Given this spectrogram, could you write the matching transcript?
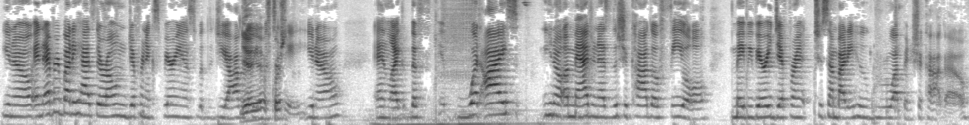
You know, and everybody has their own different experience with the geography Yeah, yeah, of of the course. city. You know, and like the what I you know imagine as the Chicago feel may be very different to somebody who grew up in Chicago.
